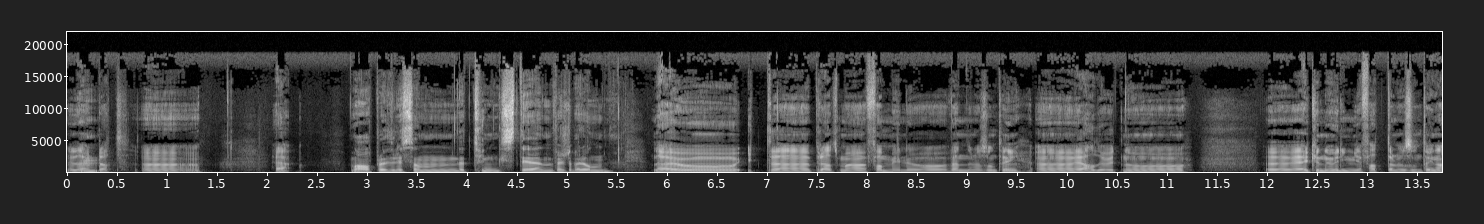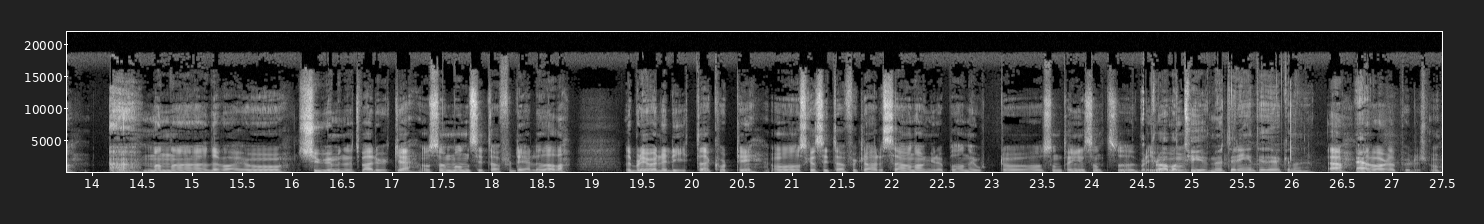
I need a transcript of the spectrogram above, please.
i det hele tatt. Uh, ja. Hva opplevde du som det tyngste i den første perioden? Det er jo ikke prate med familie og venner og sånne ting. Uh, jeg hadde jo ikke noe uh, Jeg kunne jo ringe fattern og sånne ting, da. Men det var jo 20 minutter hver uke, og så må man sitte og fordele det, da. Det blir jo veldig lite, kort tid, og skal sitte og forklare seg og han angrer på det han har gjort. og sånne ting, ikke sant? Så det blir For det var jo bare 20 minutter ringetid i ukene. Ja, det Ja. var det på Ullersmo.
